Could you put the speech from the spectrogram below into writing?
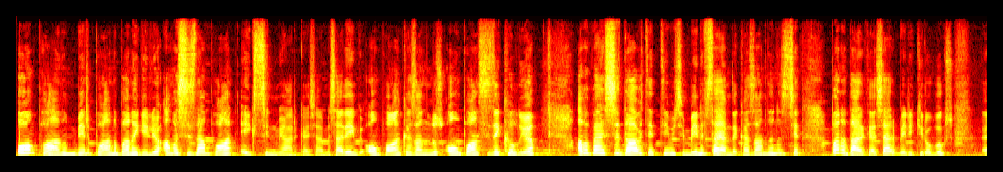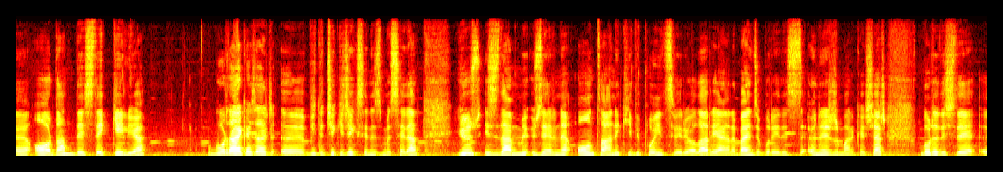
10 puanın 1 puanı bana geliyor ama sizden puan eksilmiyor arkadaşlar. Mesela diyelim ki 10 puan kazandınız 10 puan size kalıyor. Ama ben sizi davet ettiğim için benim sayemde kazandığınız için bana da arkadaşlar 1-2 Robux e, oradan destek geliyor. Burada arkadaşlar e, video çekecekseniz mesela 100 izlenme üzerine 10 tane kiwi points veriyorlar. Yani bence burayı da size öneririm arkadaşlar. Burada da işte e,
